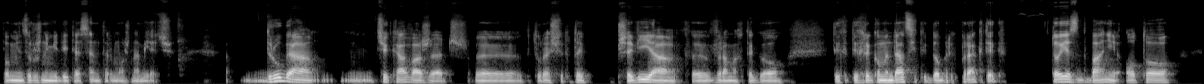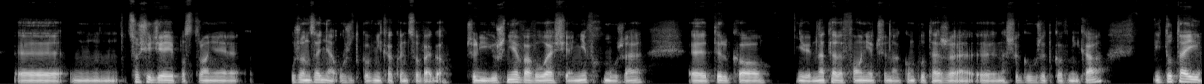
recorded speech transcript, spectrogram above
pomiędzy różnymi data center można mieć. Druga ciekawa rzecz, która się tutaj przewija w, w ramach tego, tych, tych rekomendacji, tych dobrych praktyk, to jest dbanie o to, e, co się dzieje po stronie urządzenia użytkownika końcowego, czyli już nie w AWS-ie, nie w chmurze, e, tylko nie wiem, na telefonie czy na komputerze e, naszego użytkownika. I tutaj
